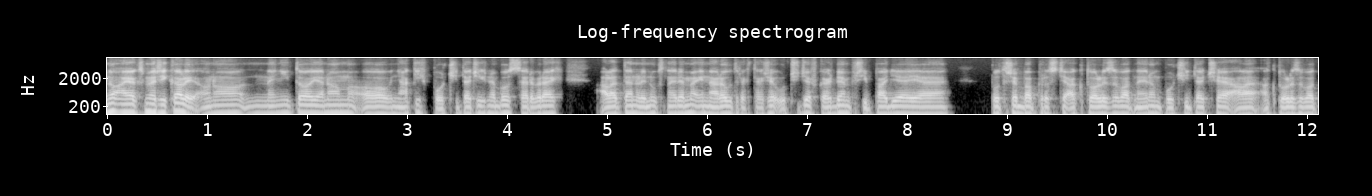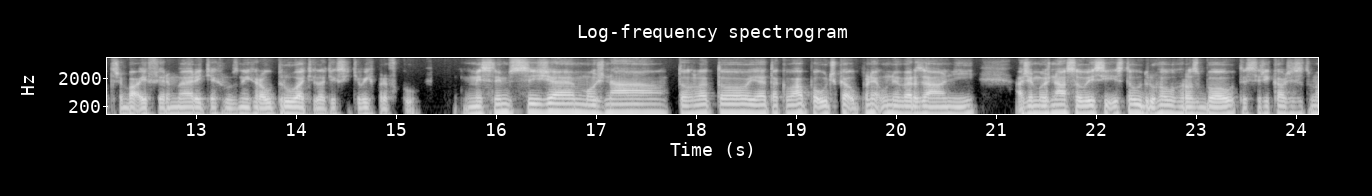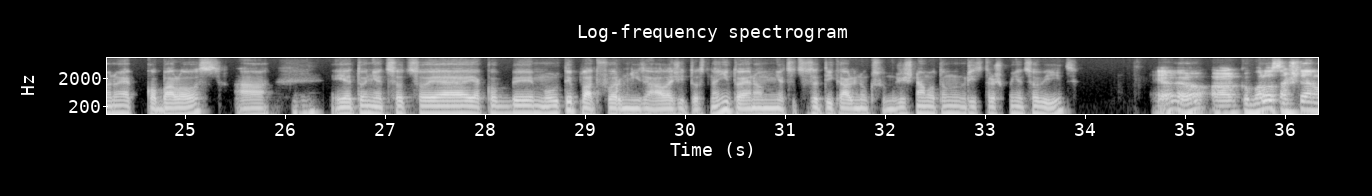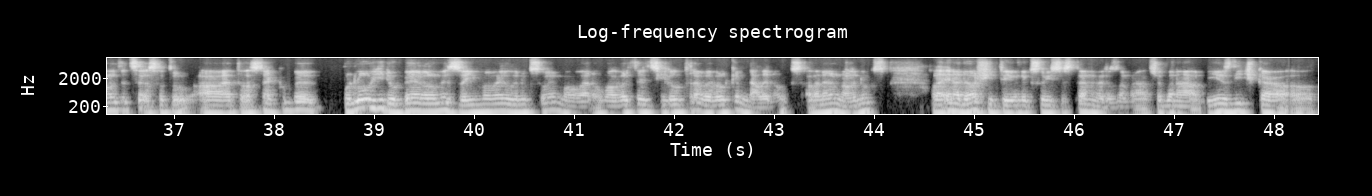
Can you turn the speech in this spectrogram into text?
No a jak jsme říkali, ono není to jenom o nějakých počítačích nebo serverech, ale ten Linux najdeme i na routerech, takže určitě v každém případě je potřeba prostě aktualizovat nejenom počítače, ale aktualizovat třeba i firmware těch různých routerů a těch síťových prvků. Myslím si, že možná tohle je taková poučka úplně univerzální a že možná souvisí i s tou druhou hrozbou. Ty jsi říkal, že se to jmenuje Kobalos a mhm. je to něco, co je jakoby multiplatformní záležitost. Není to jenom něco, co se týká Linuxu. Můžeš nám o tom říct trošku něco víc? Jo, jo. A Kobalos našli analytici Asatu a je to vlastně jakoby po dlouhé době velmi zajímavý Linuxový malware, malware, který cílil teda ve velkém na Linux, ale nejen na Linux, ale i na další ty Unixové systémy, to znamená třeba na BSD,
